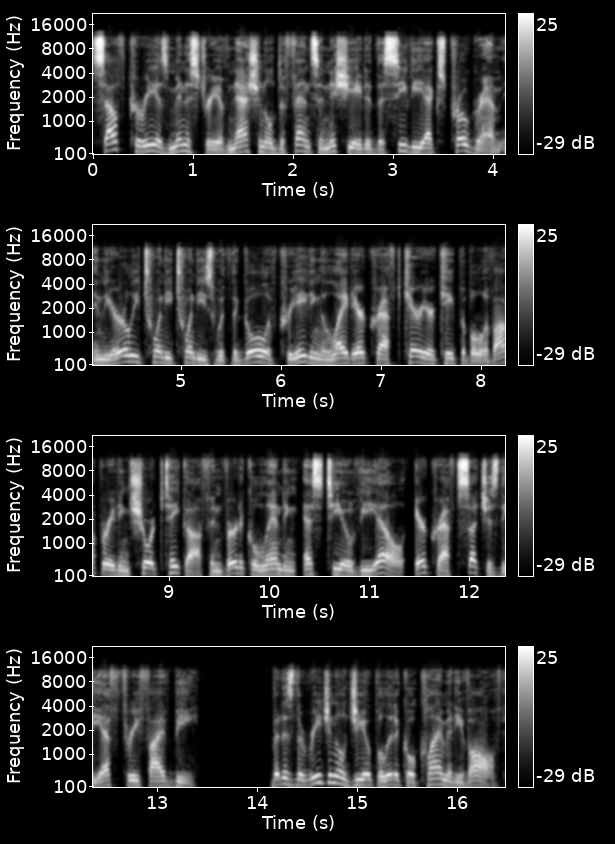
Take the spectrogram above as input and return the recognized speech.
South Korea's Ministry of National Defense initiated the CVX program in the early 2020s with the goal of creating a light aircraft carrier capable of operating short takeoff and vertical landing STOVL aircraft such as the F-35B. But as the regional geopolitical climate evolved,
